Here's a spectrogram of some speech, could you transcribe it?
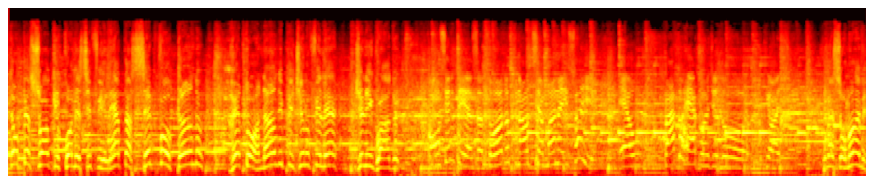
Então o pessoal que come esse filé tá sempre voltando, retornando e pedindo filé de linguado. Com certeza, todo final de semana é isso aí. É o prato recorde do, do quiosque. Como é seu nome?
